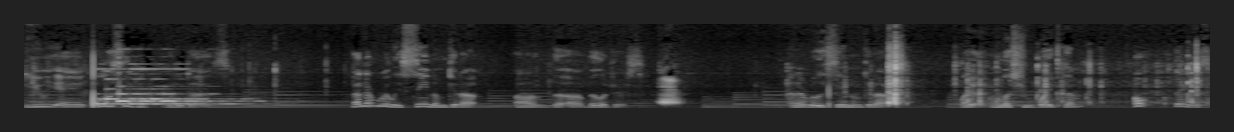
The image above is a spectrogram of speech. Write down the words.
Do you eat egg? Oh let's see what he does. I never really seen him get up the uh, villagers i never really seen them get up like unless you wake them oh there he is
